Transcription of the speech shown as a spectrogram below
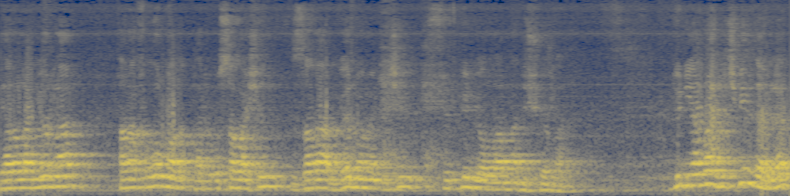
Yaralanıyorlar. Tarafı olmadıkları bu savaşın zarar görmemek için sürgün yollarına düşüyorlar. Dünyada hiçbir devlet,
